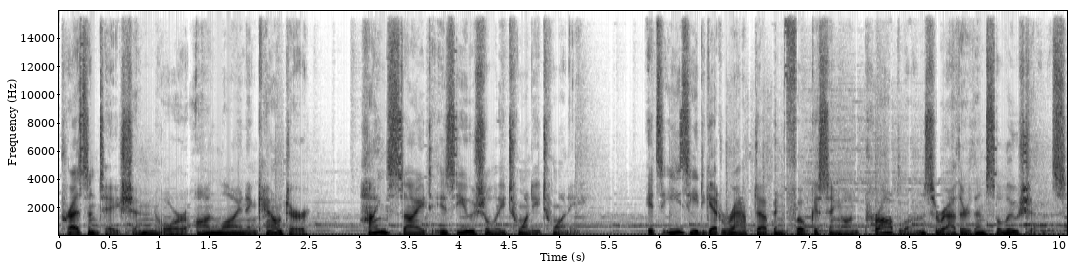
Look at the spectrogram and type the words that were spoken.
presentation, or online encounter, hindsight is usually 2020. It's easy to get wrapped up in focusing on problems rather than solutions.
